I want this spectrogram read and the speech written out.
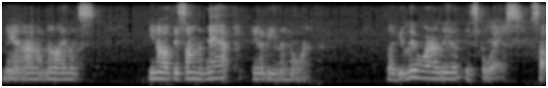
Man, I don't know. It looks, you know, if it's on the map, it'll be in the north. But if you live where I live, it's the west. So,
